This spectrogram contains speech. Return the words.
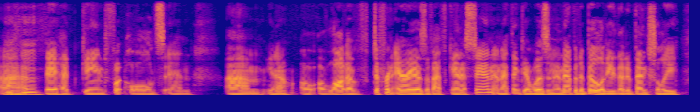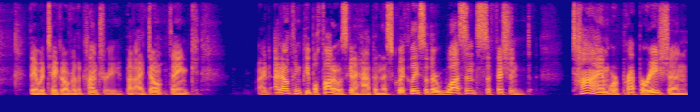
Uh, They had gained footholds in um, you know a, a lot of different areas of Afghanistan, and I think it was an inevitability that eventually they would take over the country. But I don't think I, I don't think people thought it was going to happen this quickly. So there wasn't sufficient time or preparation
